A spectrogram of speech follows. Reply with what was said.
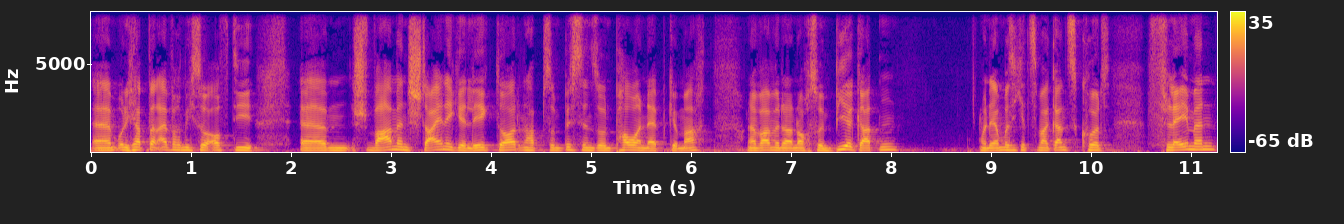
Ähm, und ich habe dann einfach mich so auf die ähm, warmen Steine gelegt dort und habe so ein bisschen so ein Powernap gemacht. Und dann waren wir da noch so im Biergarten. Und da muss ich jetzt mal ganz kurz flamen,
